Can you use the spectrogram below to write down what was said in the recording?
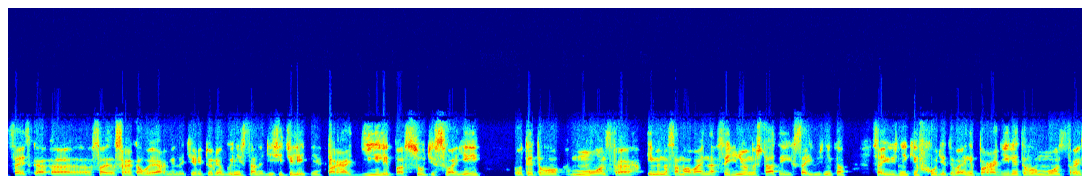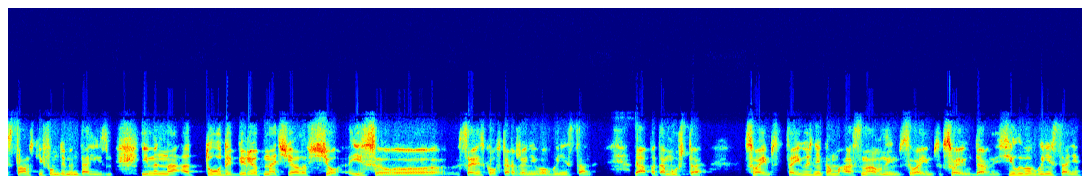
советской 40-й э, армии на территории Афганистана, десятилетняя, породили, по сути своей, вот этого монстра, именно сама война, Соединенные Штаты и их союзников, союзники в ходе этой войны породили этого монстра, исламский фундаментализм. Именно оттуда берет начало все из э, советского вторжения в Афганистан. Да, потому что своим союзникам, основным своим, своей ударной силой в Афганистане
